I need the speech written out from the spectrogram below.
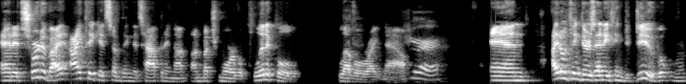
And it's sort of I, I think it's something that's happening on, on much more of a political level right now. Sure. And I don't think there's anything to do, but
